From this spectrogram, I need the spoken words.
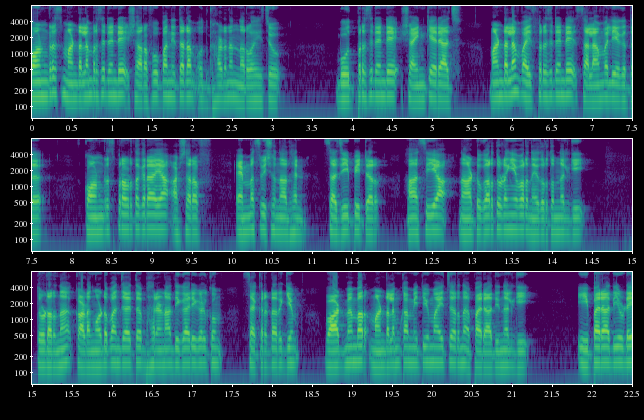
കോൺഗ്രസ് മണ്ഡലം പ്രസിഡന്റ് ഷറഫു പന്നിത്തടം ഉദ്ഘാടനം നിർവഹിച്ചു. Booth president Shine K Raj മണ്ഡലം വൈസ് പ്രസിഡന്റ് സലാം വലിയകത്ത് കോൺഗ്രസ് പ്രവർത്തകരായ Ashraf M S Viswanathan Saji Peter Asiya നാട്ടുകാർ തുടങ്ങിയവർ നേതൃത്വം നൽകി. തുടർന്ന് കടങ്ങോട് പഞ്ചായത്ത് ഭരണാധികാരികൾക്കും സെക്രട്ടറിക്കും വാർഡ് മെമ്പർ മണ്ഡലം കമ്മിറ്റിയുമായി ചേർന്ന് പരാതി നൽകി. ഈ പരാതിയുടെ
